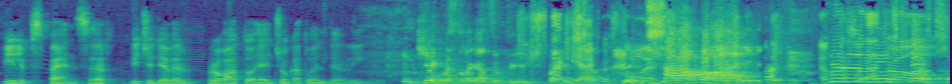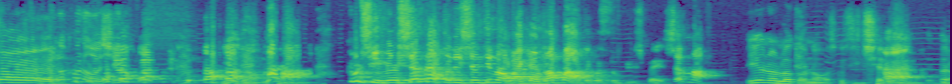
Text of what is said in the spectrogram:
Philip Spencer dice di aver provato e giocato Elder Ring Chi è questo ragazzo Philip Ma chi è Spencer? questo, eh? Sarà mai? Ma è un Philip personaggio- Spencer! Lo conosci? Io no. Ma così mi è sembrato di sentirlo da qualche altra parte questo Philip Spencer, ma io non lo conosco sinceramente Eh, però È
